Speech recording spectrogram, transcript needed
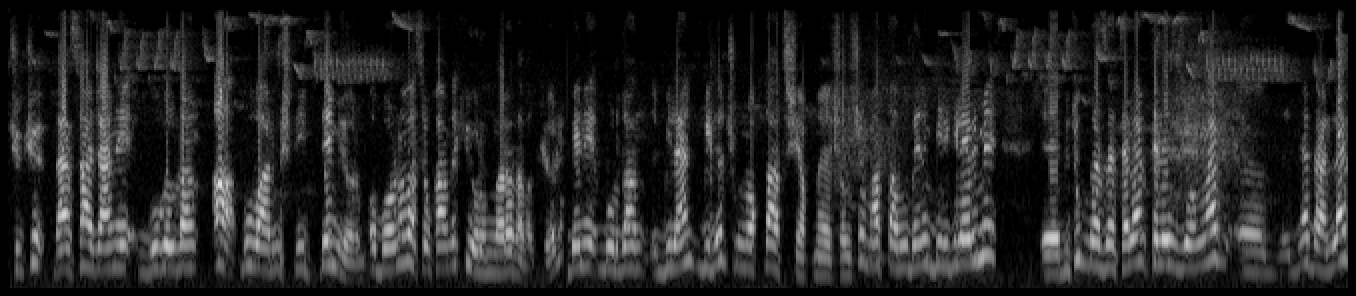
çünkü ben sadece hani Google'dan a bu varmış deyip demiyorum. O Bornova Sokağı'ndaki yorumlara da bakıyorum. Beni buradan bilen bilir çünkü nokta atış yapmaya çalışıyorum. Hatta bu benim bilgilerimi e, bütün gazeteler, televizyonlar e, ne derler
